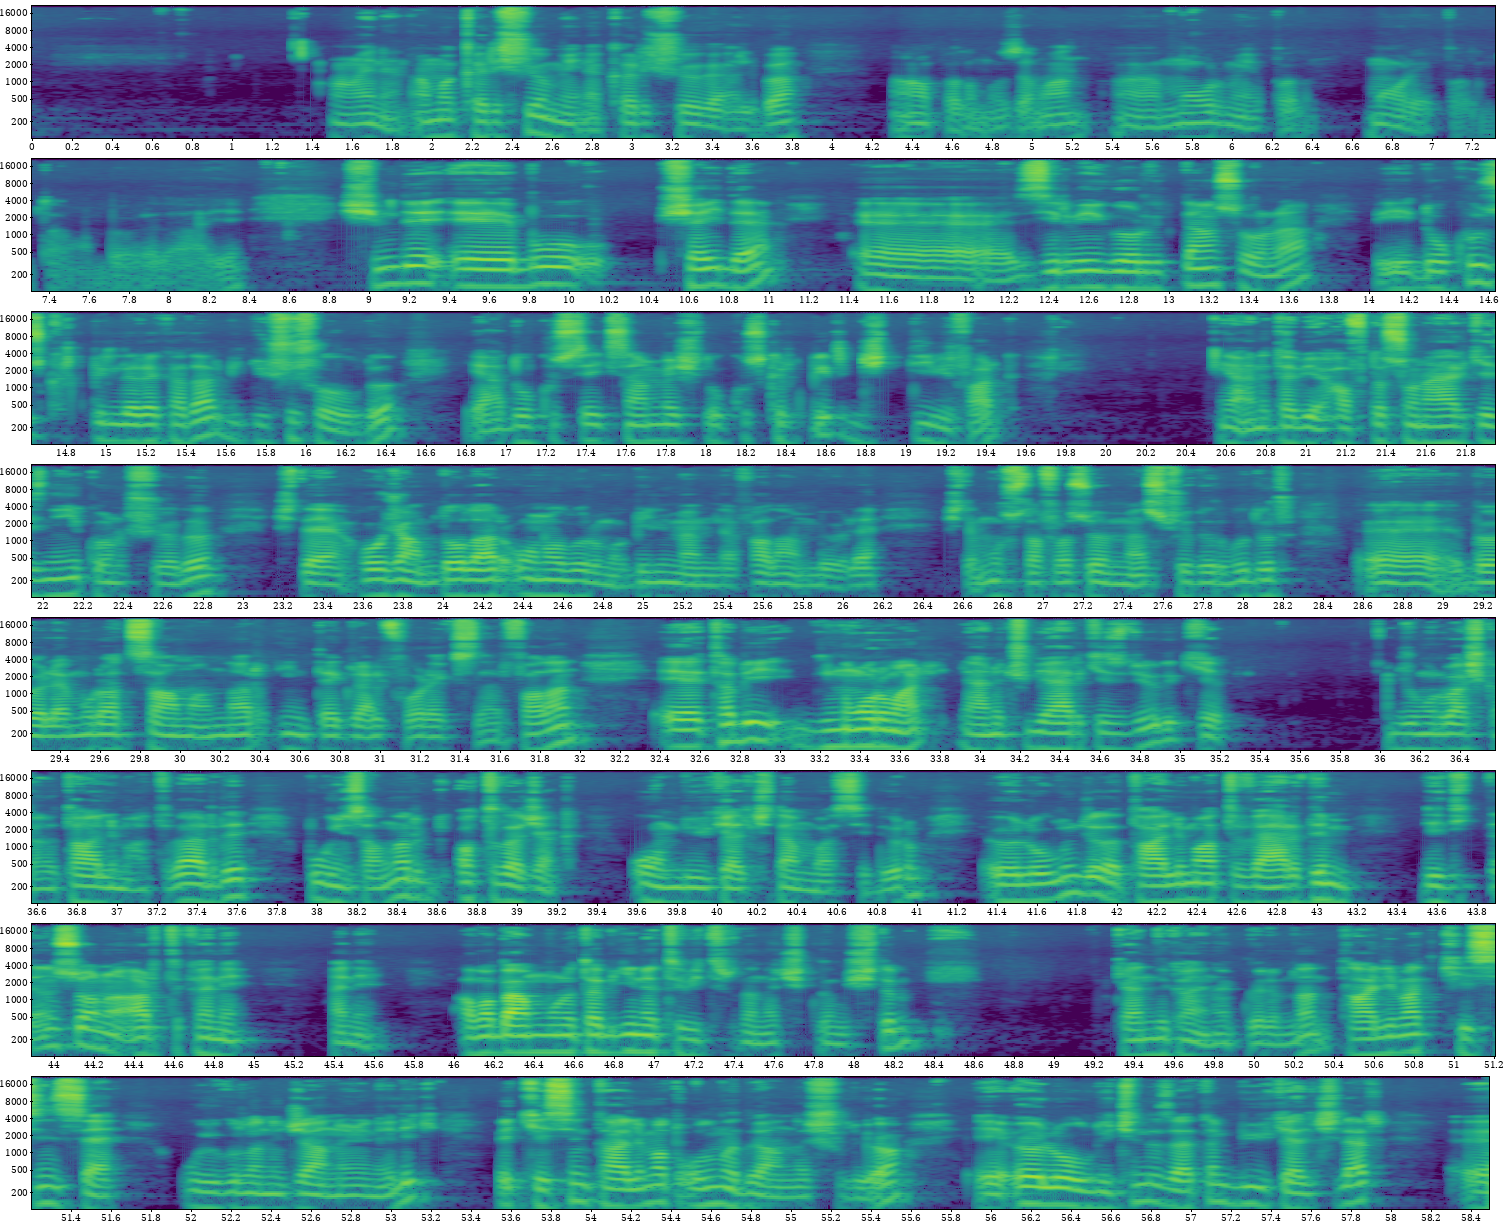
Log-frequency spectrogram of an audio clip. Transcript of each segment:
Aynen ama karışıyor mu yine? Karışıyor galiba. Ne yapalım o zaman? Ee, mor mu yapalım? Mor yapalım tamam böyle daha iyi. Şimdi e, bu şeyde e, zirveyi gördükten sonra bir 9.41'lere kadar bir düşüş oldu. Ya 9.85-9.41 ciddi bir fark. Yani tabii hafta sonu herkes neyi konuşuyordu? İşte hocam dolar 10 olur mu bilmem ne falan böyle. İşte Mustafa Sönmez şudur budur. Ee, böyle Murat Sağmanlar, integral forex'ler falan. Ee, tabii normal yani çünkü herkes diyordu ki Cumhurbaşkanı talimatı verdi. Bu insanlar atılacak. 10 büyükelçiden bahsediyorum. Öyle olunca da talimatı verdim dedikten sonra artık hani hani ama ben bunu tabii yine Twitter'dan açıklamıştım kendi kaynaklarımdan talimat kesinse uygulanacağına yönelik ve kesin talimat olmadığı anlaşılıyor. E, öyle olduğu için de zaten büyükelçiler e,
